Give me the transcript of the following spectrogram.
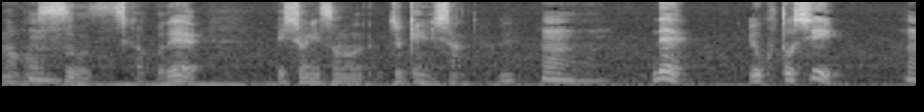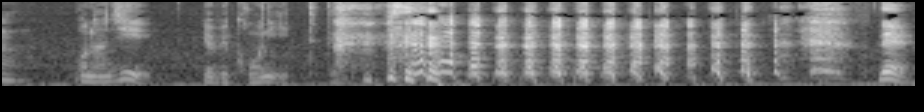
な？なんかすぐ近くで一緒にその受験したんだよね。うん。で翌年うん。同じ予備校に行ってて。で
